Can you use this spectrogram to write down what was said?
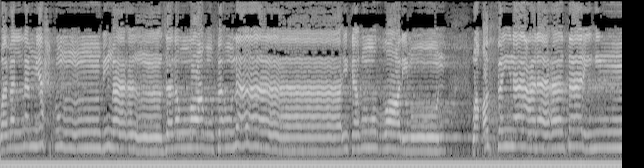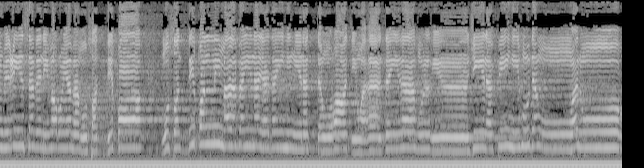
ومن لم يحكم بما أنزل الله فأولئك هم الظالمون. وقفينا على آثارهم بعيسى ابن مريم مصدقا مصدقا لما بين يديه من التوراة وآتيناه الإنجيل فيه هدى ونور.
